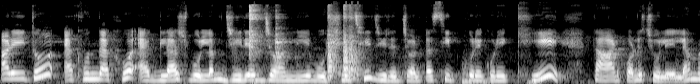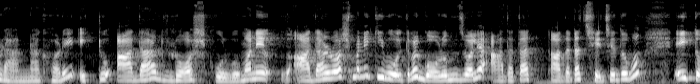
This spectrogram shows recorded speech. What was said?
আর এই তো এখন দেখো এক গ্লাস বললাম জিরের জল নিয়ে বসেছি। জিরের জলটা সিপ করে করে খেয়ে তারপরে চলে এলাম রান্নাঘরে। একটু আদার রস করব। মানে আদার রস মানে কি বলতে পার? গরম জলে আদাটা আদাটা ছেঁচে দেবো। এই তো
